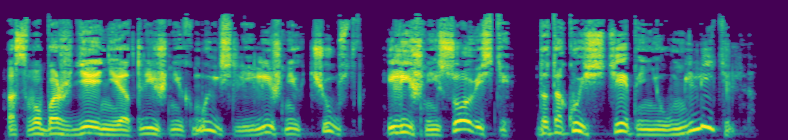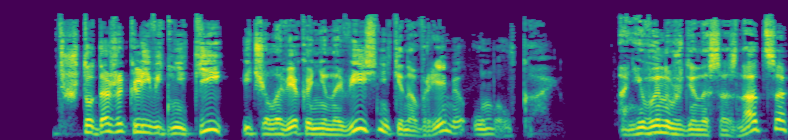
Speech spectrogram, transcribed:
освобождения от лишних мыслей, лишних чувств и лишней совести до такой степени умилительно, что даже клеветники и человеконенавистники на время умолкают. Они вынуждены сознаться,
